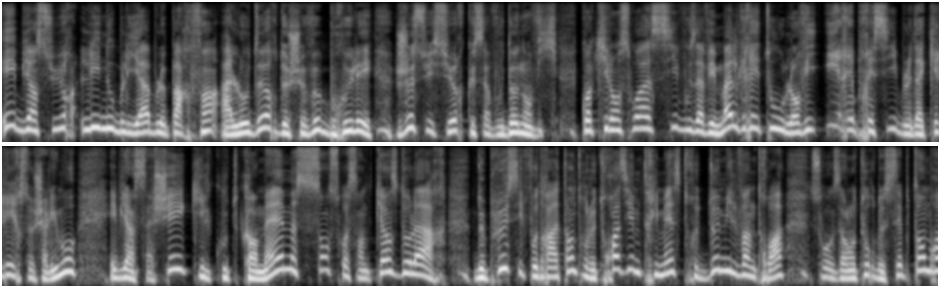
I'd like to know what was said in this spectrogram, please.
et bien sûr l'inoubliable parfum à l'odeur de cheveux brûlés. Je suis sûr que ça vous donne envie. Quoi qu'il en soit, si vous avez malgré tout l'envie irrépressible d'acquérir ce chalumeau, eh bien sachez qu'il coûte quand même 175 dollars. De plus, il faudra attendre le troisième trimestre 2023, soit aux alentours de septembre,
